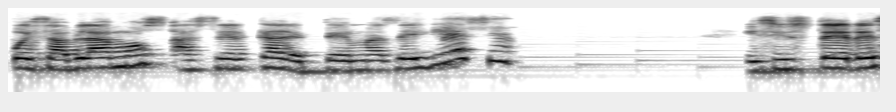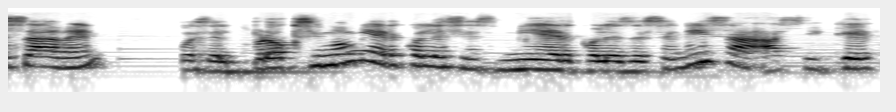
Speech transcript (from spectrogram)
pues hablamos acerca de temas de iglesia. Y si ustedes saben, pues el próximo miércoles es miércoles de ceniza, así que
